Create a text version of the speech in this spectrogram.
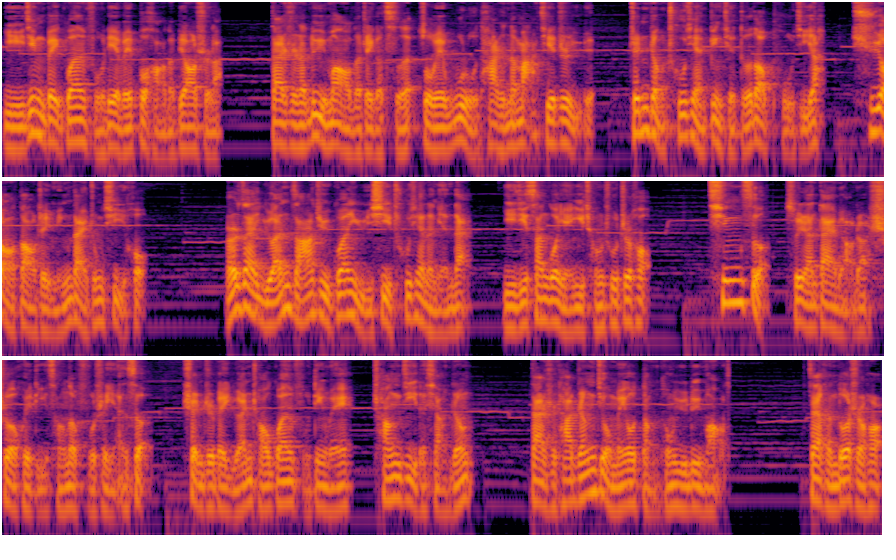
已经被官府列为不好的标识了，但是呢，绿帽子这个词作为侮辱他人的骂街之语，真正出现并且得到普及啊，需要到这明代中期以后。而在元杂剧关羽戏出现的年代，以及《三国演义》成熟之后，青色虽然代表着社会底层的服饰颜色，甚至被元朝官府定为娼妓的象征，但是它仍旧没有等同于绿帽子。在很多时候，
